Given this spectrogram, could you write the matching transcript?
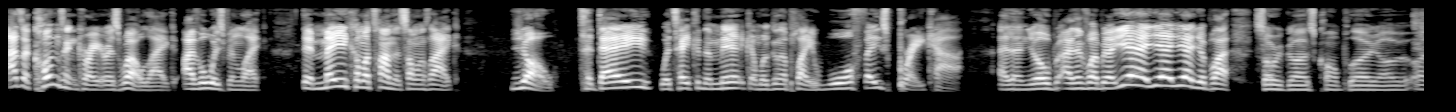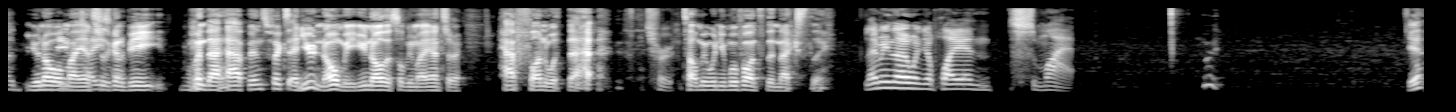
as a content creator as well, like I've always been like, there may come a time that someone's like, "Yo, today we're taking the mic and we're gonna play Warface Breakout," and then you'll and everyone will be like, "Yeah, yeah, yeah," and you're like, "Sorry guys, can't play." I, I... You know what my answer is going to be when that happens, Fix? And you know me. You know this will be my answer. Have fun with that. True. Tell me when you move on to the next thing. Let me know when you're playing Smite. Yeah.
